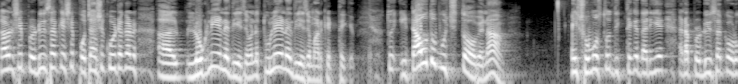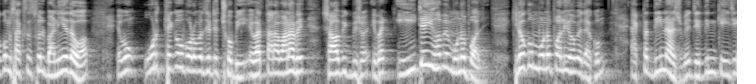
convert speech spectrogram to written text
কারণ সেই প্রডিউসারকে সে পঁচাশি কোটি টাকার লগ্নি এনে দিয়েছে মানে তুলে এনে দিয়েছে মার্কেট থেকে। তো এটাও তো বুঝতে হবে না। এই সমস্ত দিক থেকে দাঁড়িয়ে একটা প্রডিউসারকে ওরকম সাকসেসফুল বানিয়ে দেওয়া এবং ওর থেকেও বড় বাজেটের ছবি এবার তারা বানাবে, স্বাভাবিক বিষয়। এবার এইটাই হবে মনোপলি কীরকম মনোপলি হবে দেখো, একটা দিন আসবে, যেদিনকে এই যে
